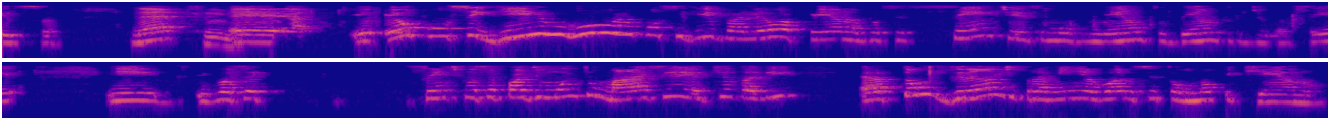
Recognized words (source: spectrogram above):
isso, né? É, eu, eu, consegui, uhul, eu consegui, valeu a pena. Você sente esse movimento dentro de você e, e você sente que você pode muito mais. E aquilo dali era tão grande para mim e agora se tornou pequeno.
